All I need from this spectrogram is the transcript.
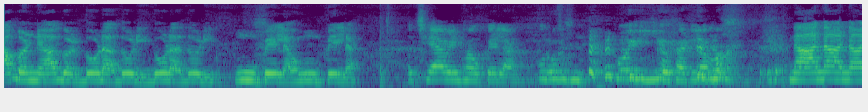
આગળ ને આગળ દોડા દોડી દોડા દોડી. હું પેલા હું પેલા પછી આવીને હાવ પેલા પૂરું કોઈ ગયો ખાટલામાં. ના ના ના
